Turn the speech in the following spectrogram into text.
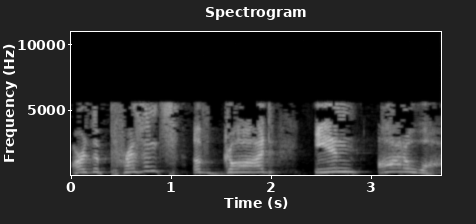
are the presence of God in Ottawa.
